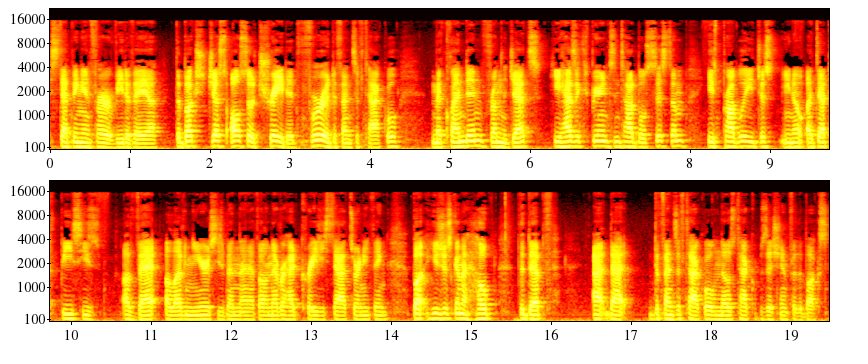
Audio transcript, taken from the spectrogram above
stepping in for Vita Vea. The Bucks just also traded for a defensive tackle, McLendon from the Jets. He has experience in Todd Bowles' system. He's probably just you know a depth piece. He's a vet, 11 years. He's been in the NFL, never had crazy stats or anything, but he's just going to help the depth at that defensive tackle, nose tackle position for the Bucks.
